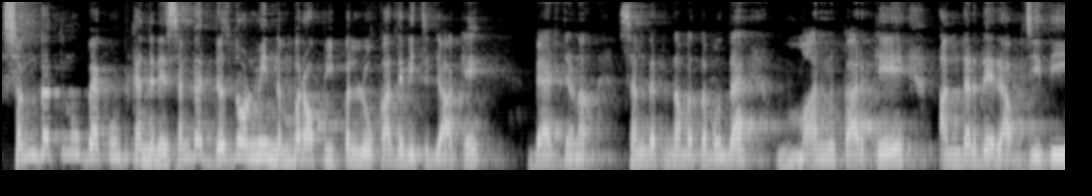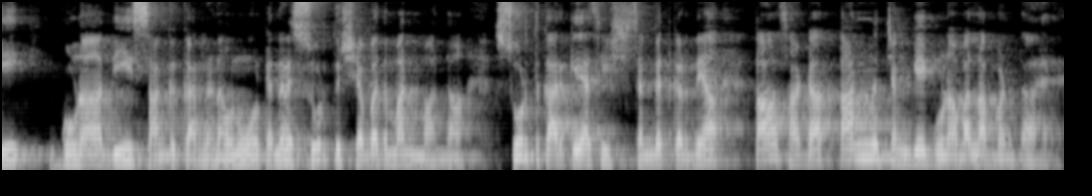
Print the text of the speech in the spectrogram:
ਸੰਗਤ ਨੂੰ ਬੈਕੁੰਠ ਕਹਿੰਦੇ ਨੇ, sangat does not mean number of people ਲੋਕਾਂ ਦੇ ਵਿੱਚ ਜਾ ਕੇ ਬੈਠ ਜਾਣਾ। ਸੰਗਤ ਦਾ ਮਤਲਬ ਹੁੰਦਾ ਹੈ, ਮਨ ਕਰਕੇ ਅੰਦਰ ਦੇ ਰੱਬ ਜੀ ਦੀ ਗੁਣਾ ਦੀ ਸੰਗ ਕਰ ਲੈਣਾ। ਉਹਨੂੰ ਉਹ ਕਹਿੰਦੇ ਨੇ, ਸੁਰਤ ਸ਼ਬਦ ਮਨ ਮਾਨਾ। ਸੁਰਤ ਕਰਕੇ ਅਸੀਂ ਸੰਗਤ ਕਰਦੇ ਹਾਂ, ਤਾਂ ਸਾਡਾ ਤਨ ਚੰਗੇ ਗੁਣਾ ਵਾਲਾ ਬਣਦਾ ਹੈ।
